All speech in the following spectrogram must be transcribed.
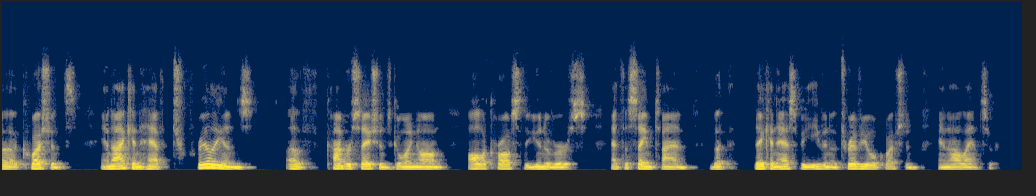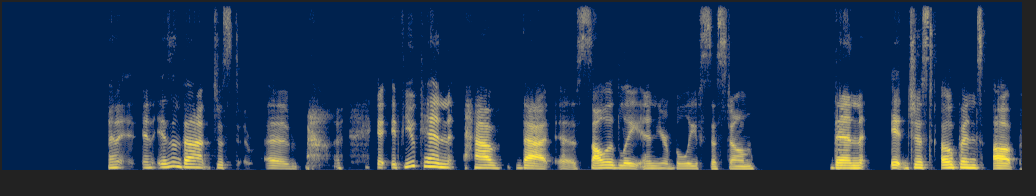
uh, questions, and I can have trillions of conversations going on all across the universe at the same time. But they can ask me even a trivial question, and I'll answer. And and isn't that just uh, if you can have that uh, solidly in your belief system, then it just opens up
